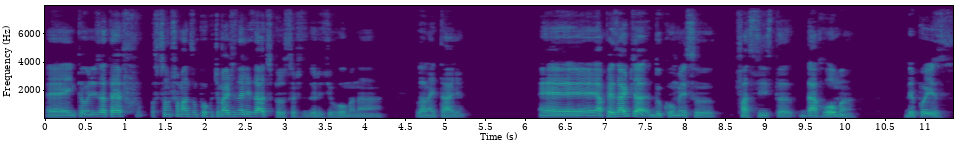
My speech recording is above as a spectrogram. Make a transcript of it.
É, então eles até são chamados um pouco de marginalizados pelos torcedores de Roma na, lá na Itália. É, apesar de, do começo fascista da Roma, depois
